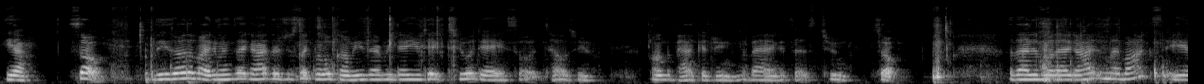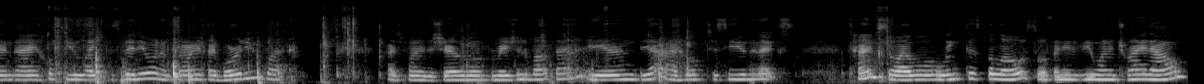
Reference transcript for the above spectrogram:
yeah. So, these are the vitamins I got. They're just like little gummies every day. You take two a day, so it tells you on the packaging, the bag, it says two. So, that is what I got in my box, and I hope you liked this video, and I'm sorry if I bored you, but I just wanted to share a little information about that, and yeah, I hope to see you in the next time, so I will link this below, so if any of you want to try it out,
